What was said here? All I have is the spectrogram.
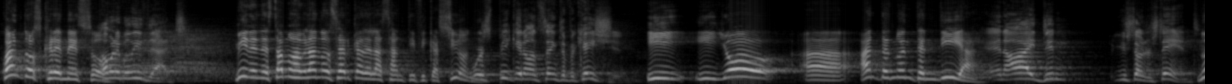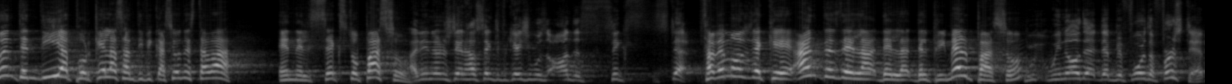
¿Cuántos creen how eso? many believe that? Miren, estamos hablando acerca de la santificación. We're speaking on sanctification. Y, y yo ah, antes no entendía, And I didn't used to understand. no entendía por qué la santificación estaba en el sexto paso. I didn't understand how sanctification was on the sixth step. Sabemos de que antes de la- de la- del primer paso, We, we know that, that before the first step,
